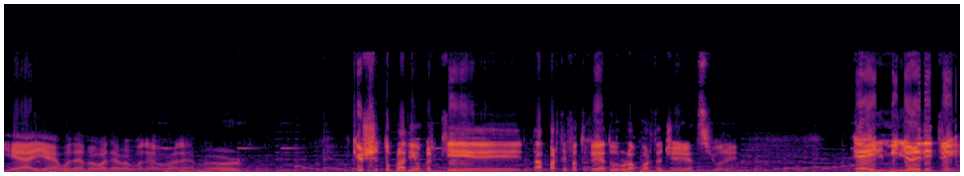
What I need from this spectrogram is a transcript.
Yeah, yeah, whatever, whatever, whatever, whatever. Che ho scelto Platino perché, a parte il fatto che adoro la quarta generazione, è il migliore dei tre.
